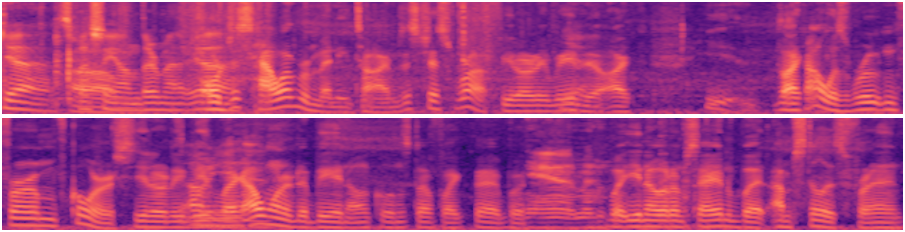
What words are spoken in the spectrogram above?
yeah especially on Um, their mat yeah Or just however many times. It's just rough, you know what I mean? Yeah. Like like I was rooting for him, of course, you know what I Oh, mean? Like. I wanted to be an uncle and stuff like that, but yeah man but you know what I'm saying? But I'm still his friend.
